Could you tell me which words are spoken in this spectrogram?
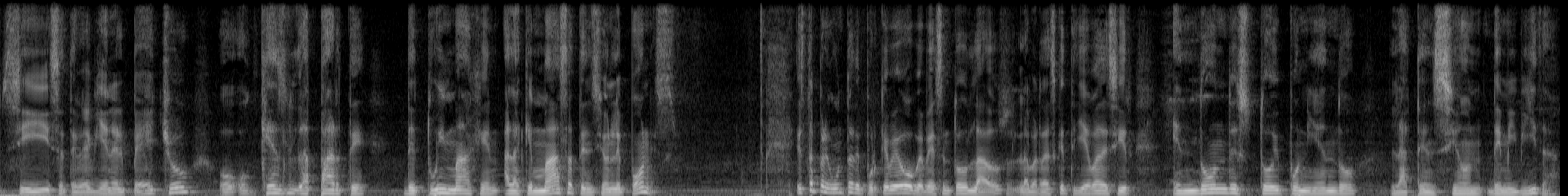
si se te ve bien el pecho? ¿O, qué es la parte de tu imagen a la que más atención le pones? Esta pregunta de por qué veo bebés en todos lados, la verdad es que te lleva a decir en dónde estoy poniendo la atención de mi vida.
